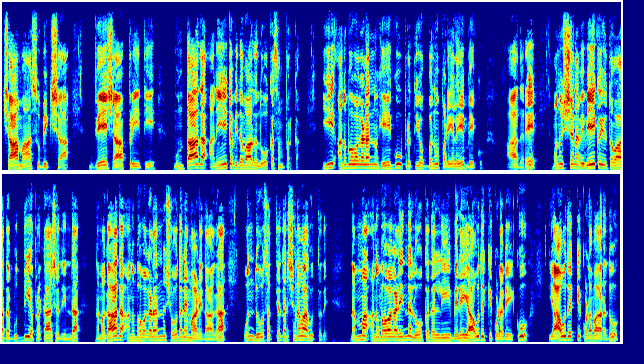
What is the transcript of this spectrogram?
ಕ್ಷಾಮ, ಸುಭಿಕ್ಷ, ದ್ವೇಷ, ಪ್ರೀತಿ ಮುಂತಾದ ಅನೇಕ ವಿಧವಾದ ಲೋಕ ಸಂಪರ್ಕ. ಈ ಅನುಭವಗಳನ್ನು ಹೇಗೂ ಪ್ರತಿಯೊಬ್ಬನೂ ಪಡೆಯಲೇಬೇಕು. ಆದರೆ ಮನುಷ್ಯನ ವಿವೇಕಯುತವಾದ ಬುದ್ಧಿಯ ಪ್ರಕಾಶದಿಂದ ನಮಗಾದ ಅನುಭವಗಳನ್ನು ಶೋಧನೆ ಮಾಡಿದಾಗ ಒಂದು ಸತ್ಯ ದರ್ಶನವಾಗುತ್ತದೆ ನಮ್ಮ ಅನುಭವಗಳಿಂದ ಲೋಕದಲ್ಲಿ ಬೆಲೆ ಯಾವುದಕ್ಕೆ ಕೊಡಬೇಕು, ಯಾವುದಕ್ಕೆ ಕೊಡಬಾರದು,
